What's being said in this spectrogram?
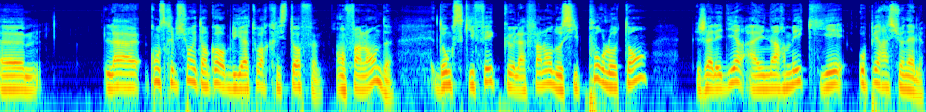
la conscription est encore obligatoire, Christophe, en Finlande. Donc ce qui fait que la Finlande aussi, pour l'OTAN, j'allais dire, a une armée qui est opérationnelle.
